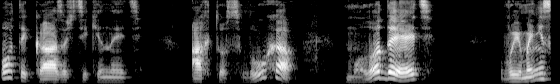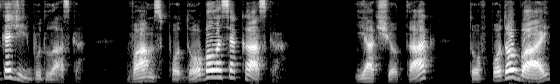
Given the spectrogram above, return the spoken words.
От і казочці кінець. А хто слухав, молодець. Ви мені скажіть, будь ласка, вам сподобалася казка? Якщо так, то вподобай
